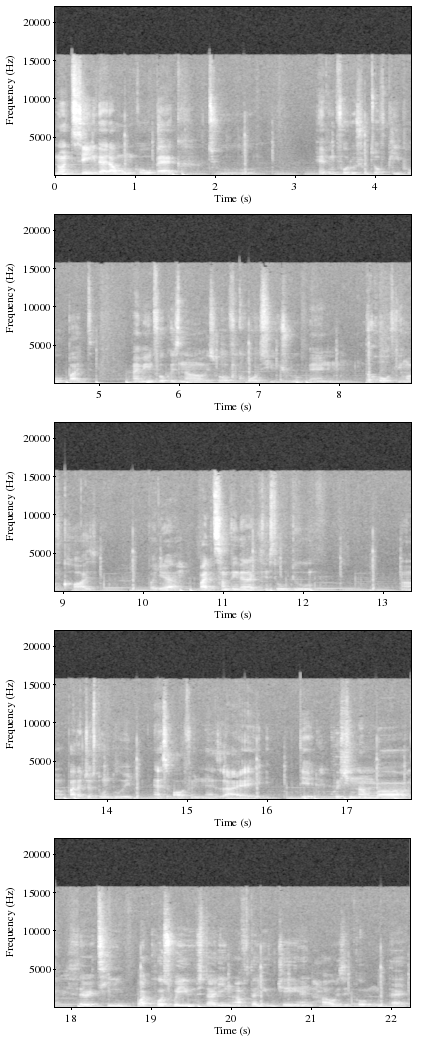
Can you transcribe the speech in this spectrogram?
not saying that I won't go back to having photo shoots of people but my main focus now is of course YouTube and the whole thing of cars. But yeah but it's something that i can still do uh, but i just don't do it as often as i did. Question number 13 what course were you studying after uj and how is it going with that?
